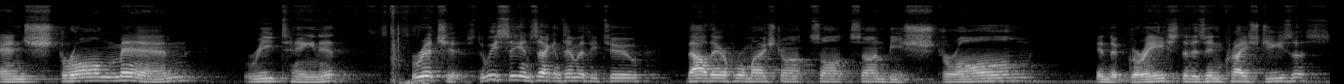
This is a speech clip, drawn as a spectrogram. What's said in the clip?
and strong men retaineth riches. Do we see in 2 Timothy 2, Thou therefore, my strong, son, be strong in the grace that is in Christ Jesus.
